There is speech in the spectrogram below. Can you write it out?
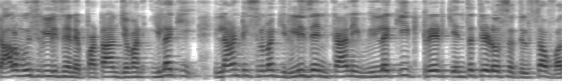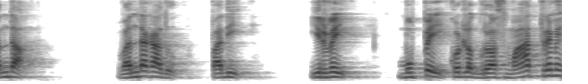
చాలా మూవీస్ రిలీజ్ అయినాయి. పఠాన్ జవాన్ ఇలాకి ఇలాంటి సినిమాకి రిలీజ్ అయింది కానీ వీళ్ళకి ట్రేడ్కి ఎంత తేడా వస్తుందో తెలుసా? వంద. వంద కాదు పది ఇరవై ముప్పై కోట్ల గ్రాస్ మాత్రమే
